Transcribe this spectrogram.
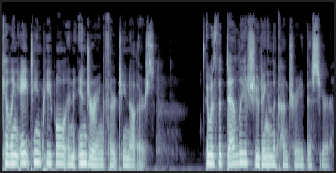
killing 18 people and injuring 13 others. It was the deadliest shooting in the country this year.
